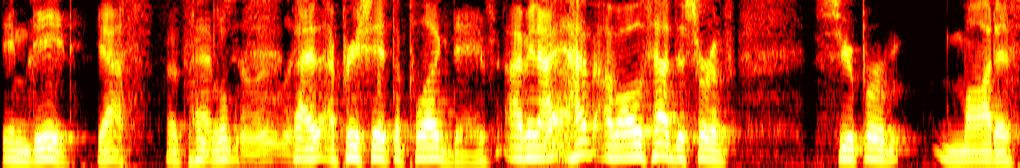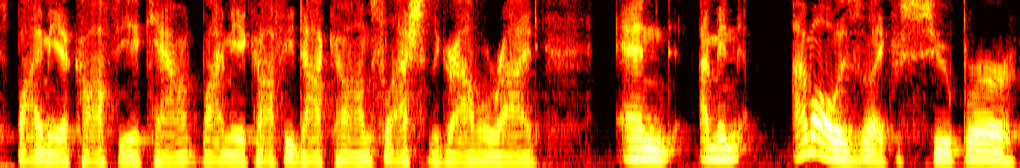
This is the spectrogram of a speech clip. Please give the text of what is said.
indeed. Yes, that's a Absolutely. little. I appreciate the plug, Dave. I mean, yeah. I have. I've always had this sort of super modest buy me a coffee account, buymeacoffee.com slash the gravel ride. And I mean, I'm always like super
